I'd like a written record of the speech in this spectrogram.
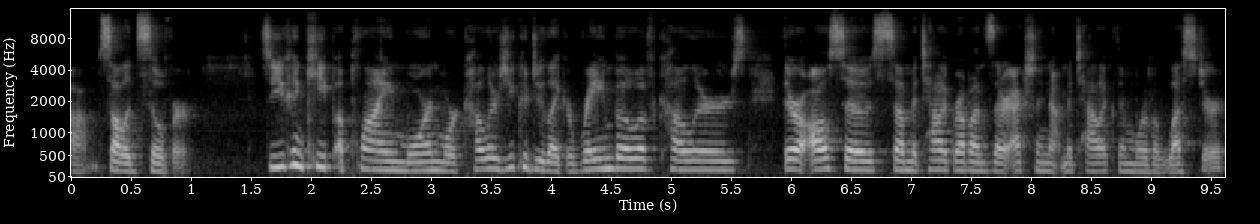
um, solid silver. So you can keep applying more and more colors. You could do like a rainbow of colors. There are also some metallic rub-ons that are actually not metallic, they're more of a luster.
